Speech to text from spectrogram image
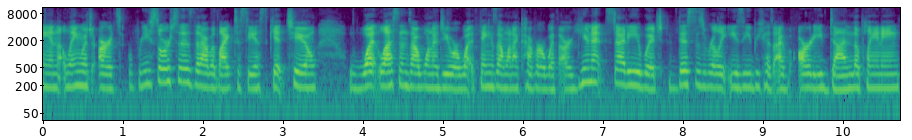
and language arts resources that I would like to see us get to, what lessons I want to do or what things I want to cover with our unit study, which this is really easy because I've already done the planning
